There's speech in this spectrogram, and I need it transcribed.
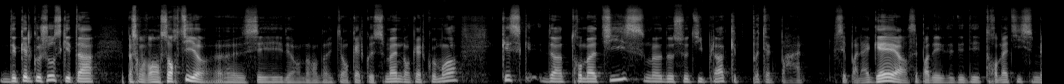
de quelque chose qui est un... Parce qu'on va en sortir, c'est dans, dans- dans quelques semaines, dans quelques mois. Qu'est-ce que- d'un traumatisme de ce type-là, qui est peut-être pas... un- C'est pas la guerre, c'est pas des, des- des traumatismes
